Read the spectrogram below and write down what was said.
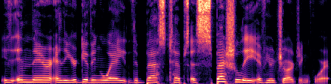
is in there and you're giving away the best tips, especially if you're charging for it.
